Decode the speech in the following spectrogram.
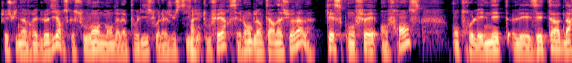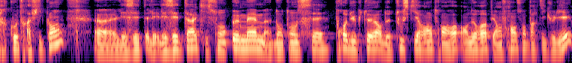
je suis navré de le dire, parce que souvent on demande à la police ou à la justice de tout faire, c'est l'angle international. Qu'est-ce qu'on fait en France contre les, les États narcotrafiquants, euh, les, États, les, États qui sont eux-mêmes, dont on le sait, producteurs de tout ce qui rentre en, en Europe et en France en particulier.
